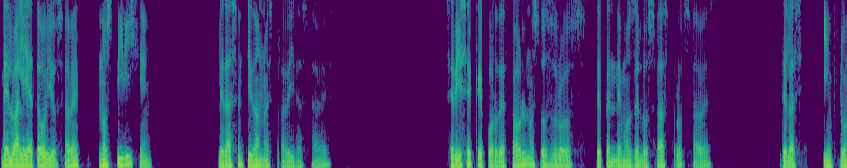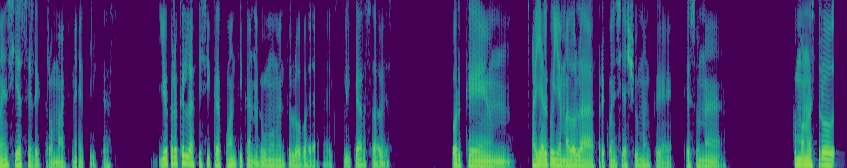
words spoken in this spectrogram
De lo aleatorio, ¿sabes? Nos dirige le da sentido a nuestra vida, ¿sabes? Se dice que por default nosotros dependemos de los astros, ¿sabes? De las influencias electromagnéticas. Yo creo que la física cuántica en algún momento lo va a explicar, ¿sabes? Porque mm, hay algo llamado la frecuencia Schumann que, que es una... Como nuestro...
